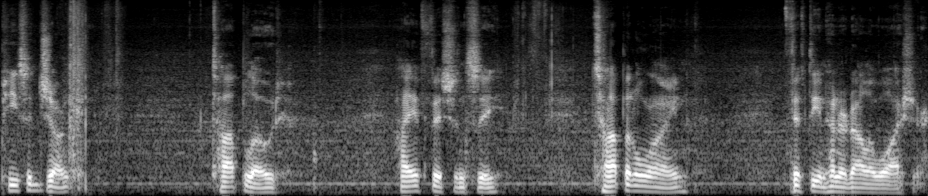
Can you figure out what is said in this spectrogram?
piece of junk, top load, high efficiency, top of the line, $1,500 washer.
